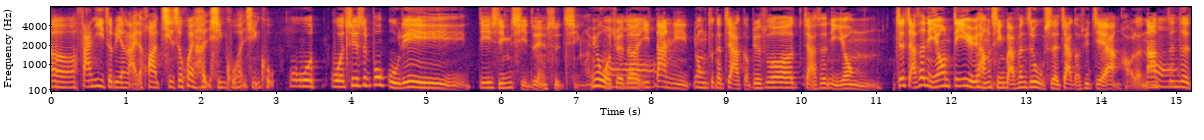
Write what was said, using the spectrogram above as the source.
呃翻译这边来的话，其实会很辛苦，很辛苦。我我我其实不鼓励低薪期这件事情，因为我觉得一旦你用这个价格，比如说假设你用，就假设你用低于行情百分之五十的价格去接案好了，那真的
